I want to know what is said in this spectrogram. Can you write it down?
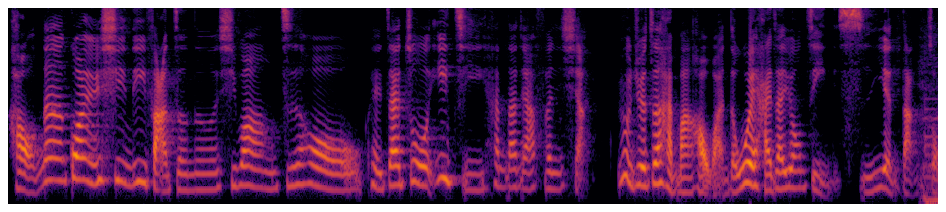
好，那关于吸引力法则呢，希望之后可以再做一集和大家分享。因为我觉得这还蛮好玩的，我也还在用自己实验当中。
